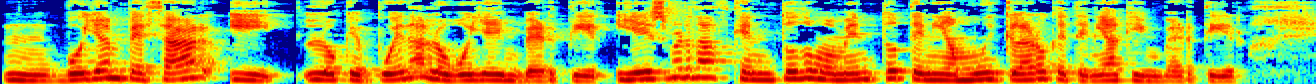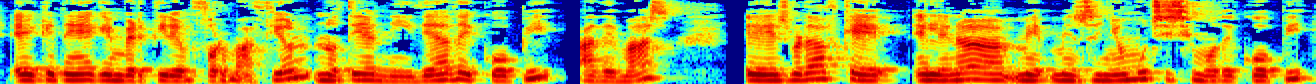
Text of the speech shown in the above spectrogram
voy a empezar y lo que pueda lo voy a invertir. Y es verdad que en todo momento tenía muy claro que tenía que invertir, eh, que tenía que invertir en formación, no tenía ni idea de copy, además. Eh, es verdad que Elena me, enseñó muchísimo de copy,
